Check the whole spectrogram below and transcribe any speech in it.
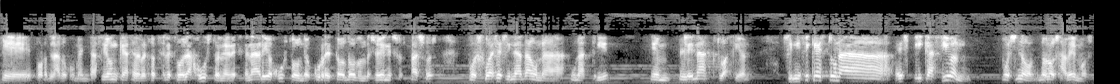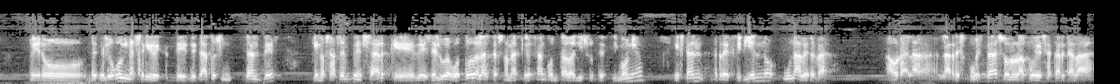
que por la documentación que hace Alberto Cerezuela, justo en el escenario, justo donde ocurre todo, donde se ven esos pasos, pues fue asesinada una, una actriz en plena actuación. ¿Significa esto una explicación? Pues no, no lo sabemos pero desde luego hay una serie de, datos importantes que nos hacen pensar que desde luego todas las personas que les han contado allí su testimonio están refiriendo una verdad. Ahora, la, respuesta solo la puede sacar cada,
